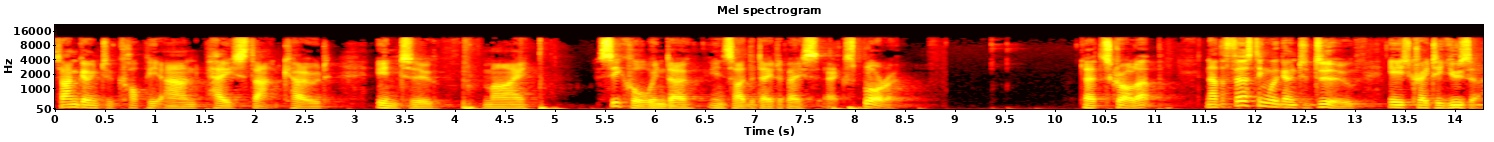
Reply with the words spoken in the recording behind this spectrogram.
So I'm going to copy and paste that code into my SQL window inside the Database Explorer. Let's scroll up. Now the first thing we're going to do is create a user.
